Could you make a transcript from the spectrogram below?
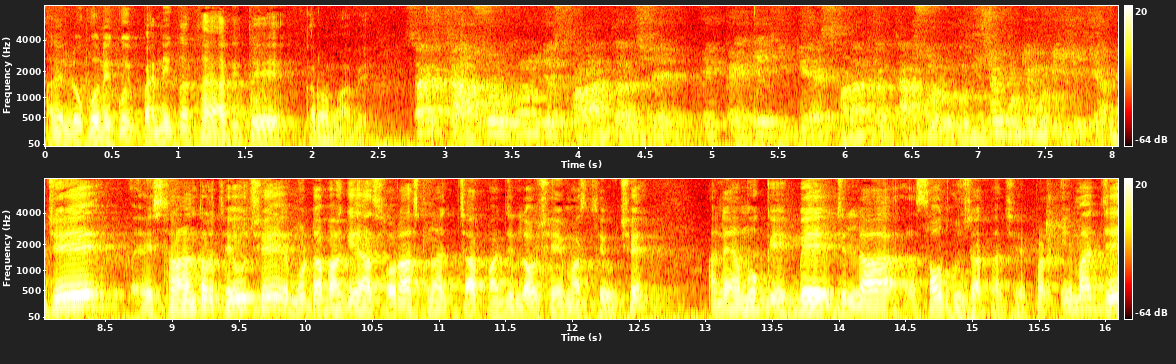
અને લોકોને કોઈ પેનિક ન થાય આ રીતે કરવામાં આવે. સાહેબ ચારસો લોકોનું જે સ્થળાંતર છે એ કઈ કઈ જગ્યાએ સ્થળાંતર ચારસો લોકોનું છે? મોટી મોટી જગ્યા. જે સ્થળાંતર થયું છે એ મોટાભાગે આ સૌરાષ્ટ્રના ચાર પાંચ જિલ્લાઓ છે એમાં જ થયું છે. અને અમુક એક બે જિલ્લા સાઉથ ગુજરાતના છે. પણ એમાં જે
